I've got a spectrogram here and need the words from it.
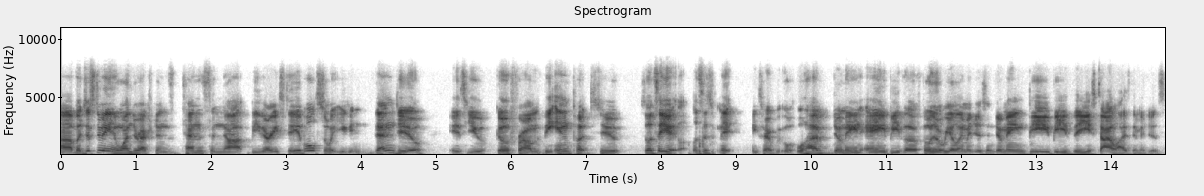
Uh, but just doing it in one direction tends to not be very stable. So what you can then do is you go from the input to so let's say you, let's just make sorry we'll have domain A be the photoreal images and domain B be the stylized images.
